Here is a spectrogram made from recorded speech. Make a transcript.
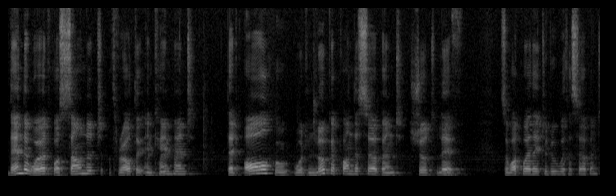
Then the word was sounded throughout the encampment that all who would look upon the serpent should live. So, what were they to do with the serpent?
